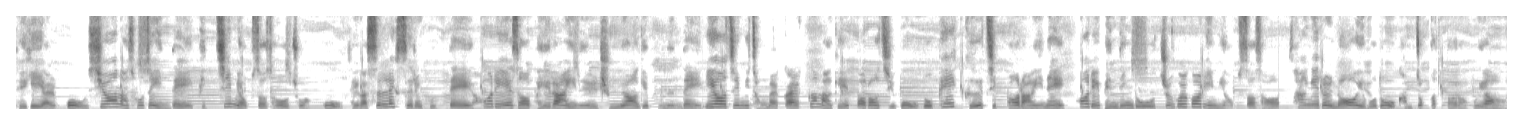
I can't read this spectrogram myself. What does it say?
되게 얇고 시원한 소재인데 비침이 없어서 좋았고 제가 슬랙스를 볼 때 허리에서 베라인을 중요하게 보는데 이어짐이 정말 깔끔하게 떨어지고 또 페이크 지퍼 라인에 허리 밴딩도 쭈글거림이 없어서 상의를 넣어 입어도 감쪽 같더라고요.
